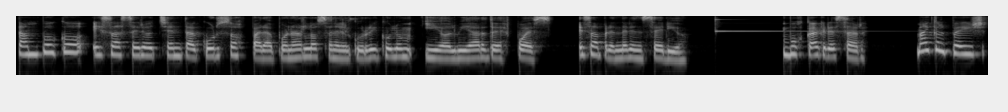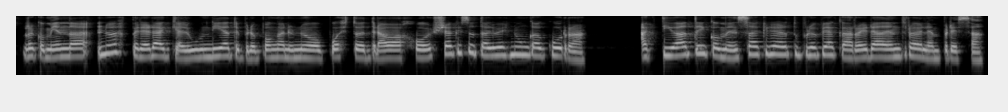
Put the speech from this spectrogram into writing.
Tampoco es hacer 80 cursos para ponerlos en el currículum y olvidarte después. Es aprender en serio. Busca crecer. Michael Page recomienda no esperar a que algún día te propongan un nuevo puesto de trabajo, ya que eso tal vez nunca ocurra. Activate y comenzá a crear tu propia carrera dentro de la empresa.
